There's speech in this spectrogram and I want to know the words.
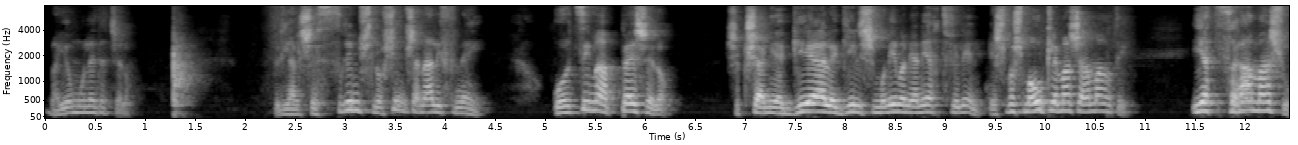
ביום הולדת שלו. בגלל ש-20-30 שנה לפני, הוא הוציא מהפה שלו, שכשאני אגיע לגיל 80 אני אניח תפילין. יש משמעות למה שאמרתי. היא יצרה משהו.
